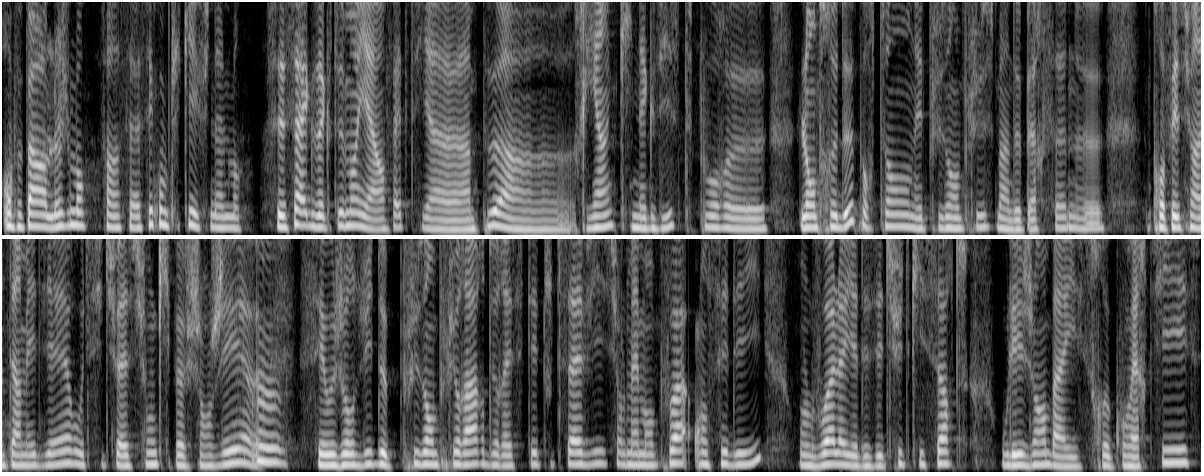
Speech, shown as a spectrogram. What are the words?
on peut pas avoir de logement. Enfin, c'est assez compliqué finalement. C'est ça exactement. Il y a en fait, il y a un peu un rien qui n'existe pour euh, l'entre-deux. Pourtant, on est de plus en plus ben, de personnes, euh, professions intermédiaires ou de situations qui peuvent changer. Euh, mm. C'est aujourd'hui de plus en plus rare de rester toute sa vie sur le même emploi en CDI. On le voit là, il y a des études qui sortent où les gens, ben, ils se reconvertissent,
